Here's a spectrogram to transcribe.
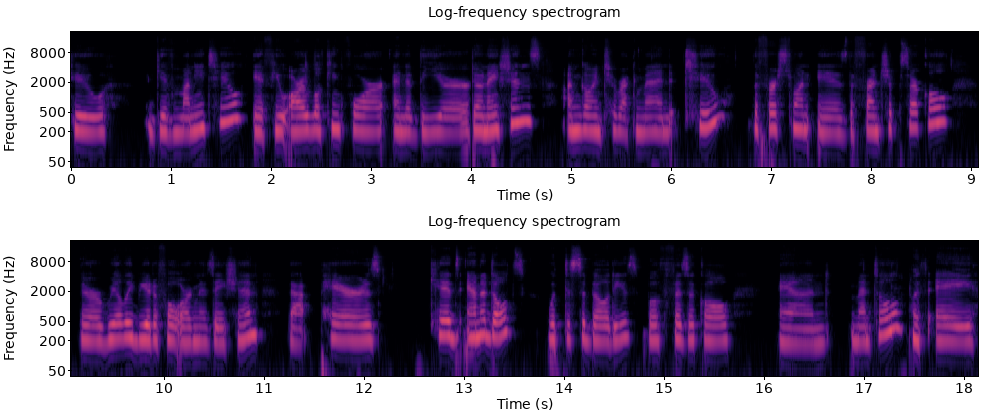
to give money to. If you are looking for end of the year donations, I'm going to recommend two. The first one is the Friendship Circle. They're a really beautiful organization that pairs kids and adults with disabilities, both physical and mental, with a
